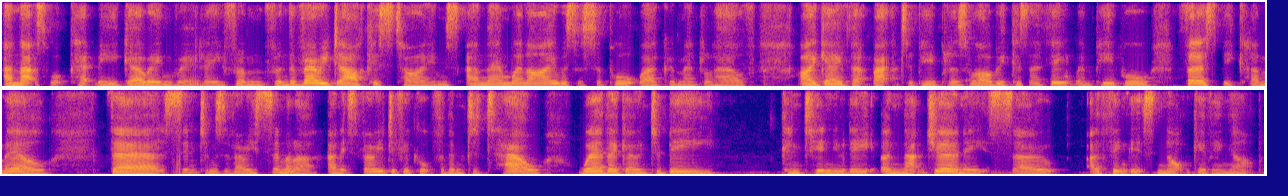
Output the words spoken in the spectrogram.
And that's what kept me going really from, from the very darkest times. And then when I was a support worker in mental health, I gave that back to people as well, because I think when people first become ill, their symptoms are very similar and it's very difficult for them to tell where they're going to be continually on that journey. So I think it's not giving up.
